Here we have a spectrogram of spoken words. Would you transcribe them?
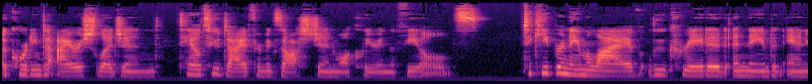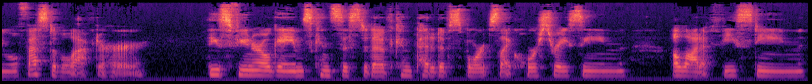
According to Irish legend, Tailtiu died from exhaustion while clearing the fields. To keep her name alive, Lugh created and named an annual festival after her. These funeral games consisted of competitive sports like horse racing, a lot of feasting,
